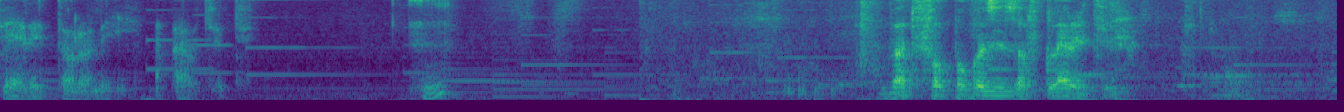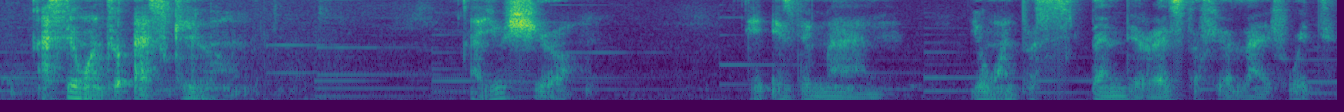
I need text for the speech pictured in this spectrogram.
very thoroughly about it. Hmm? But for purposes of clarity, I still want to ask you, are you sure he is the man you want to spend the rest of your life with?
